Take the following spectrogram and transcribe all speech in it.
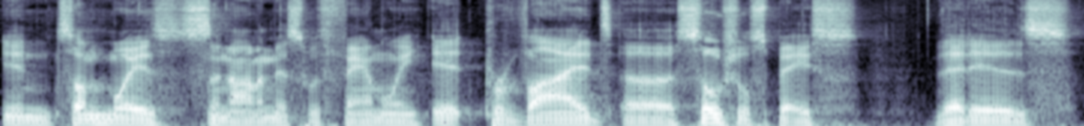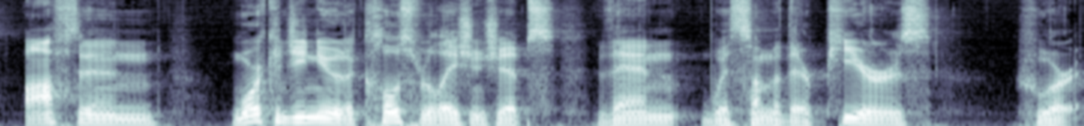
in some ways synonymous with family. It provides a social space that is often more congenial to close relationships than with some of their peers who are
